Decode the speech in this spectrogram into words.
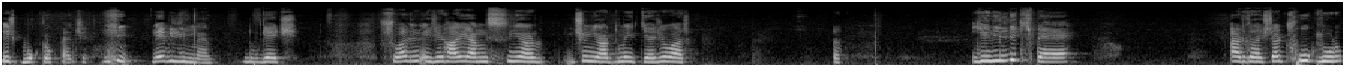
Hiç bok yok bence. ne bileyim ben. Geç. Şövalyenin ejderhayı yenmesi yar için yardıma ihtiyacı var. Yenildik be. Arkadaşlar çok zor.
